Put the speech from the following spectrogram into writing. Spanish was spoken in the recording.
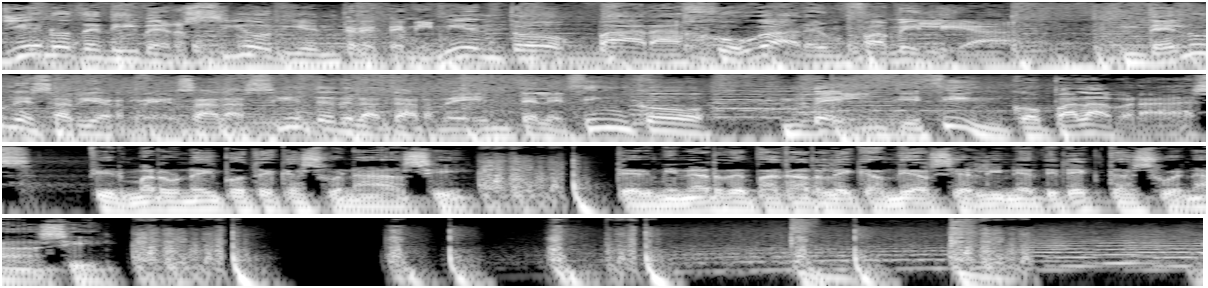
lleno de diversión y entretenimiento para jugar en familia. De lunes a viernes a las 7 de la tarde en Telecinco, 25 palabras. Firmar una hipoteca suena así. Terminar de pagarle y cambiarse a línea directa suena así.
